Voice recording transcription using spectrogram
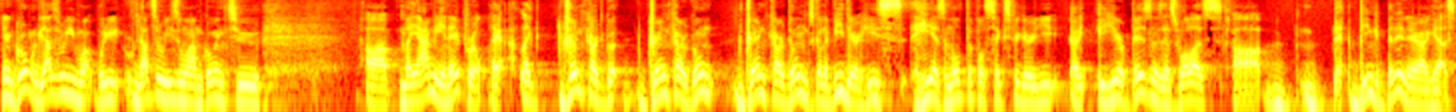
You're growing. That's the reason. That's the reason why I'm going to uh, Miami in April. Like, Grant, Card- Grant Cardone, Grant Cardone is going to be there. He's he has multiple six figure a year business as well as uh, b- being a billionaire, I guess.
